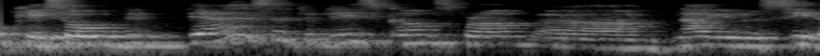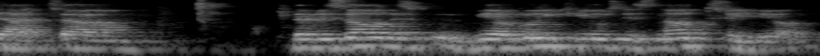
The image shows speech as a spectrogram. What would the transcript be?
okay, so the, the, answer to this comes from uh, now you will see that uh, the result is, we are going to use is not trivial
